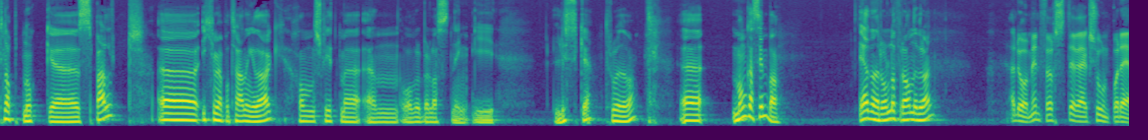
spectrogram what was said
knapt nok uh, spilt. Uh, ikke med på trening i dag. Han sliter med en overbelastning i lyske, tror jeg det var. Uh, Manga Simba, er det en rolle for han i Brann? Ja, da er min første reaksjon på det.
